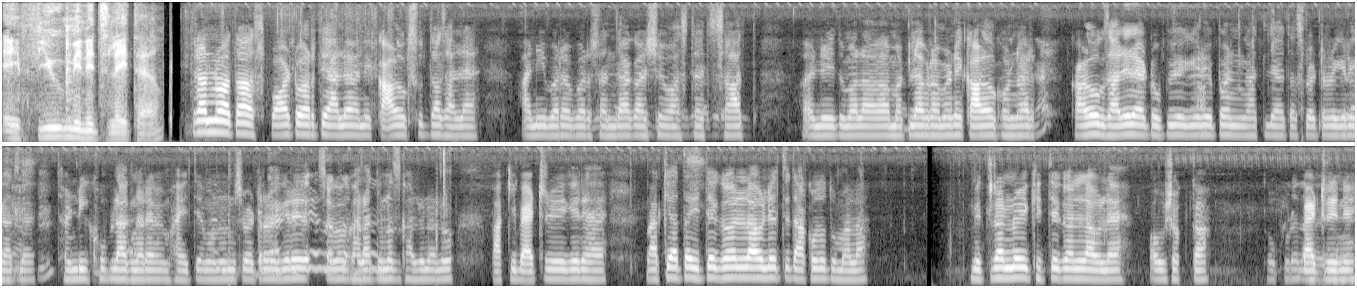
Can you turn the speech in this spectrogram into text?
A few minutes later. मित्रांनो आता स्पॉटवरती आलो आहे आणि काळोखसुद्धा झाला आहे आणि बरोबर संध्याकाळचे वाजतायत सात. आणि तुम्हाला म्हटल्याप्रमाणे काळोख होणार. काळोख झालेला आहे टोपी वगैरे पण घातली आहे. आता स्वेटर वगैरे घातलं आहे थंडी खूप लागणार आहे माहिती आहे. म्हणून स्वेटर वगैरे सगळं घरातूनच घालून आलो. बाकी बॅटरी वगैरे आहे. बाकी आता इथे गल लावले ते दाखवतो तुम्हाला. मित्रांनो एक इथे गल लावला आहे पाहू शकता. तो पुढे बॅटरीने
